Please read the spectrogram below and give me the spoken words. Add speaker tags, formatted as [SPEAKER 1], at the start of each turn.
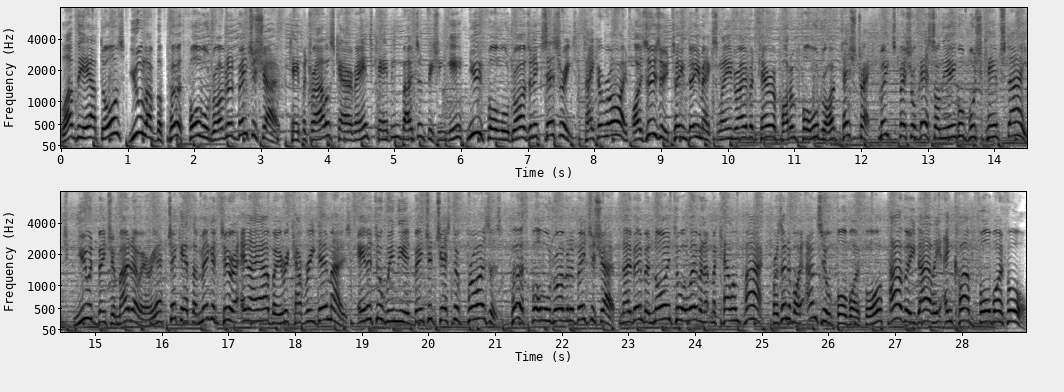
[SPEAKER 1] Love the outdoors? You love the Perth Four Wheel Drive and Adventure Show. Camper trailers, caravans, camping, boats and fishing gear, new four wheel drives and accessories. Take a ride. Isuzu Team D-Max Land Rover Terrapod and Four Wheel Drive Test Track. Meet special guests on the Engel Bush Camp stage. New Adventure Moto area. Check out the Mega NARB recovery demos. Enter to win the Adventure Chest of Prizes. Perth Four Wheel Drive and Adventure Show. November 9 to 11 at McCallum Park. Presented by Unsealed 4x4, RV Daily and Club 4x4.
